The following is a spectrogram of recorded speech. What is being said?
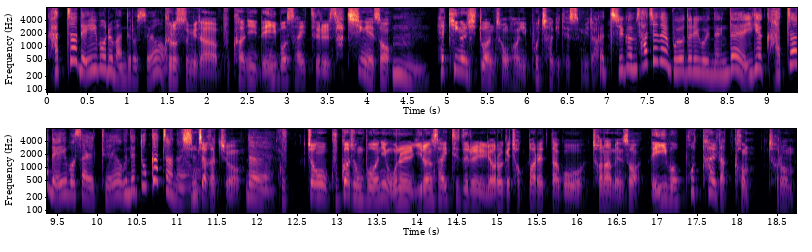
가짜 네이버를 만들었어요. 그렇습니다. 북한이 네이버 사이트를 사칭해서 음. 해킹을 시도한 정황이 포착이 됐습니다. 그러니까 지금 사진을 보여드리고 있는데 이게 가짜 네이버 사이트예요. 근데 똑같잖아요. 진짜 같죠. 네. 국정 국가정보원이 오늘 이런 사이트들을 여러 개 적발했다고 전하면서 네이버 포탈닷컴처럼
